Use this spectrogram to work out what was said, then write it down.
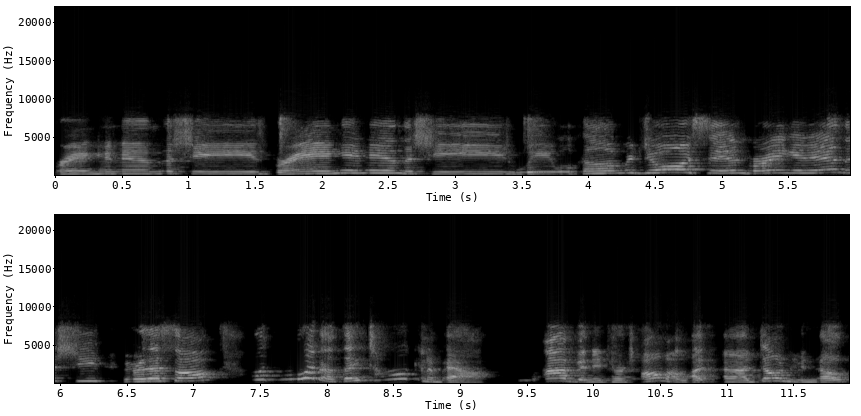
bringing in the sheaves, bringing in the sheaves, we will come rejoicing, bringing in the sheaves. Remember that song? Like, what are they talking about? I've been in church all my life and I don't even know,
